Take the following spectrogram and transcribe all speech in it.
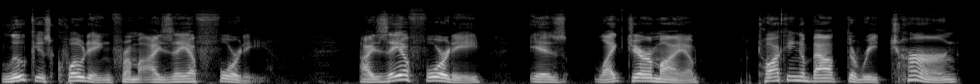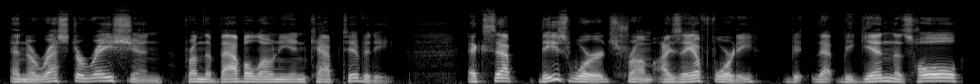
Luke is quoting from Isaiah 40. Isaiah 40 is, like Jeremiah, talking about the return and the restoration from the Babylonian captivity. except these words from Isaiah 40 that begin this whole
